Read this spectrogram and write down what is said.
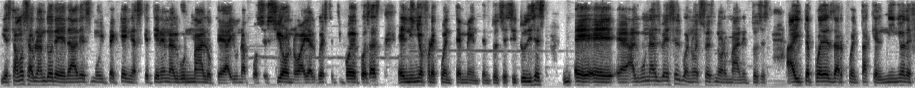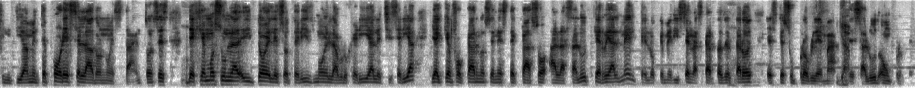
y estamos hablando de edades muy pequeñas que tienen algún mal o que hay una posesión o hay algo este tipo de cosas, el niño frecuentemente. Entonces, si tú dices eh, eh, eh, algunas veces, bueno, eso es normal. Entonces, ahí te puedes dar cuenta que el niño definitivamente por ese lado no está. Entonces, dejemos un ladito el esoterismo, la brujería, la hechicería y hay que enfocarnos en este caso a la salud, que realmente lo que me dicen las cartas del tarot es que es un problema de salud o un problema.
